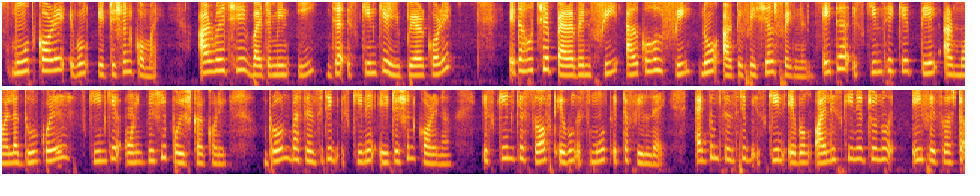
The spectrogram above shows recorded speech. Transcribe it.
স্মুথ করে এবং ইরিটেশন কমায়। আর রয়েছে ভাইটামিন ই যা স্কিনকে রিপেয়ার করে এটা হচ্ছে paraben free, alcohol free, no artificial fragrance. এটা স্কিন থেকে তেল আর ময়লা দূর করে স্কিনকে অনেক বেশি পরিষ্কার করে। ব্রোন বা সেন্সিটিভ স্কিনে ইরিটেশন করে না। স্কিনকে সফট এবং স্মুথ একটা ফিল দেয়। একদম সেন্সিটিভ স্কিন এবং অয়েলি স্কিনের জন্য এই ফেস ওয়াশটা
